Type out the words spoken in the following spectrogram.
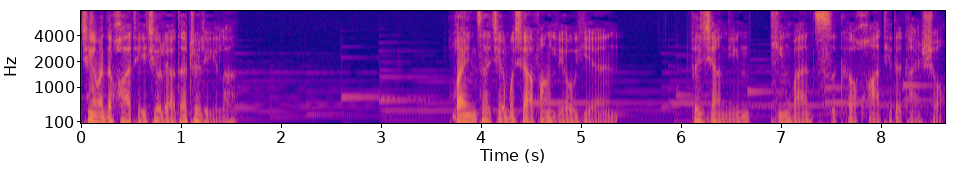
今晚的话题就聊到这里了。欢迎在节目下方留言，分享您听完此刻话题的感受。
